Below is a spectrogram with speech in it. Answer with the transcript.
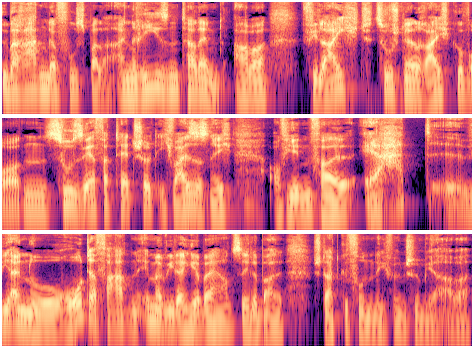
überragender Fußballer, ein Riesentalent, aber vielleicht zu schnell reich geworden, zu sehr vertätschelt, ich weiß es nicht. Auf jeden Fall, er hat äh, wie ein roter Faden immer wieder hier bei Herz, Seele, Ball stattgefunden. Ich wünsche mir aber,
